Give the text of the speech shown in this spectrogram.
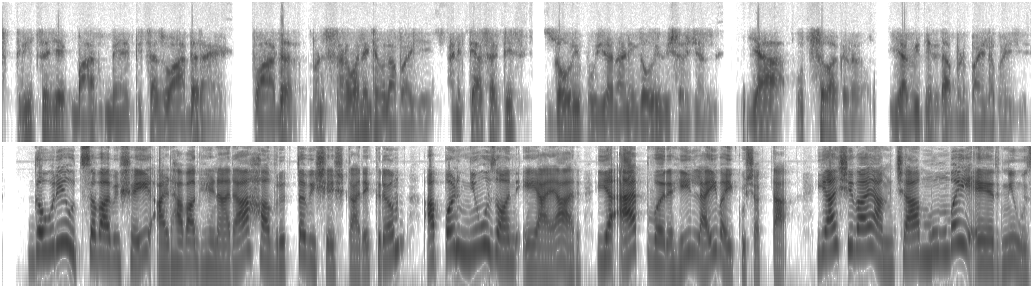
स्त्रीचं जे एक महात्म्य आहे तिचा जो आदर आहे तो आदर पण सर्वांनी ठेवला पाहिजे. आणि त्यासाठीच गौरी पूजन आणि गौरी विसर्जन या उत्सवाकडं या विधीकडे आपण पाहिलं पाहिजे. गौरी उत्सवाविषयी आढावा घेणारा हा वृत्तविशेष कार्यक्रम आपण news on A I R या ॲपवरही लाईव्ह ऐकू शकता. याशिवाय आमच्या मुंबई एअर न्यूज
